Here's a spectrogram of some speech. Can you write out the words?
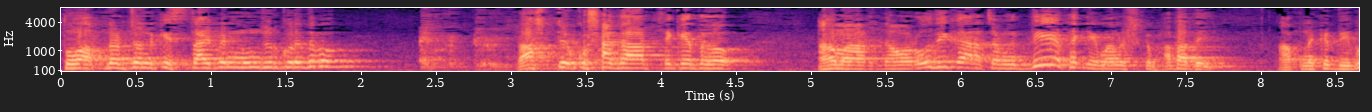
তো আপনার জন্য কি স্টাইপেন্ড মঞ্জুর করে দেব? রাষ্ট্রীয় কোষাগার থেকে তো আমার দেওয়ার অধিকার আছে, আমি দিয়ে থাকি মানুষকে ভাতা দেই। আপনাকে দিব?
